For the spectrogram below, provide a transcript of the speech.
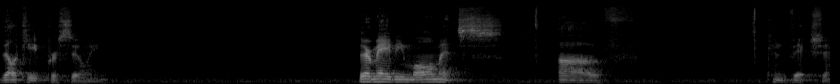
they'll keep pursuing. There may be moments of conviction,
